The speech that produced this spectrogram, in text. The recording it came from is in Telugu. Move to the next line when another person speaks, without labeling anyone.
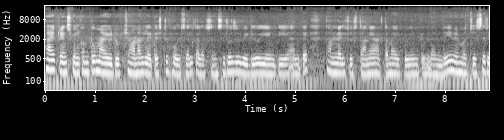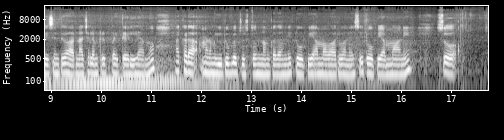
Hi friends welcome to my YouTube channel latest wholesale collections ఈరోజు వీడియో ఏంటి అంటే తమ్నెల్ చూస్తానే అర్థమైపోయి ఉంటుందండి. మేము వచ్చేసి రీసెంట్గా అరుణాచలం ట్రిప్ అయితే వెళ్ళాము. అక్కడ మనం యూట్యూబ్లో చూస్తున్నాం కదండి టోపీ అమ్మవారు అనేసి టోపీ అమ్మ అని. సో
